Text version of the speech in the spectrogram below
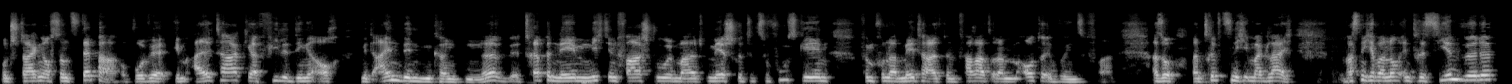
und steigen auf so einen Stepper, obwohl wir im Alltag ja viele Dinge auch mit einbinden könnten. Ne? Treppe nehmen, nicht den Fahrstuhl, mal mehr Schritte zu Fuß gehen, 500 Meter als mit dem Fahrrad oder mit dem Auto irgendwo hinzufahren. Also man trifft es nicht immer gleich. Was mich aber noch interessieren würde,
